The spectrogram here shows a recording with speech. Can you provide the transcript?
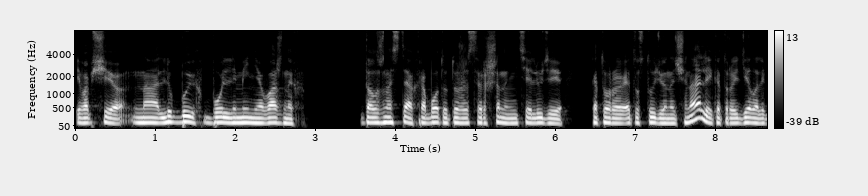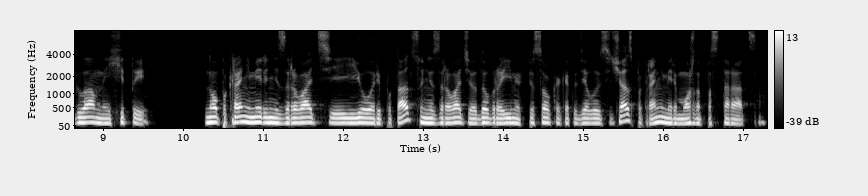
и вообще на любых более-менее важных должностях работают уже совершенно не те люди, которые эту студию начинали и которые делали главные хиты. Но, по крайней мере, не зарывать ее репутацию, не зарывать ее доброе имя в песок, как это делают сейчас, по крайней мере, можно постараться.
